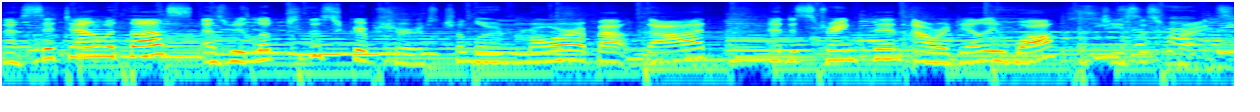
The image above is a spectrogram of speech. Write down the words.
Now sit down with us as we look to the scriptures to learn more about God and to strengthen our daily walk with Jesus Christ.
